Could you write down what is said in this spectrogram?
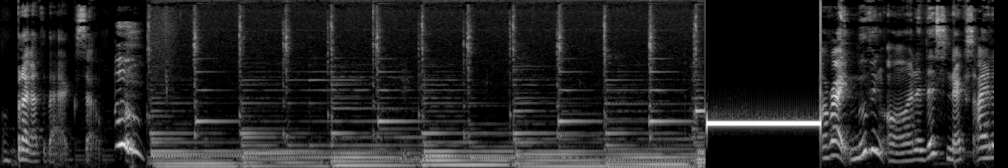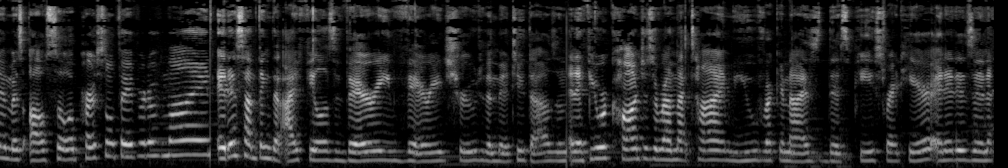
but I got the bag, so. right, moving on. This next item is also a personal favorite of mine. It is something that I feel is very, very true to the mid 2000s. And if you were conscious around that time, you recognize this piece right here. And it is in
